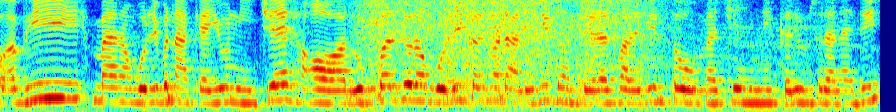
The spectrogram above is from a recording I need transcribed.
अभी मैं रंगोली बना के आई हूँ नीचे, और ऊपर जो रंगोली कल मैं डाली थी धनतेरस वाले दिन तो मैं चेंज नहीं करी, उसे रहने दी।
